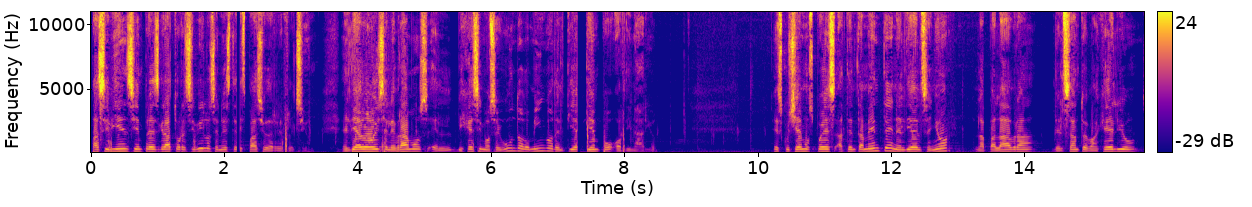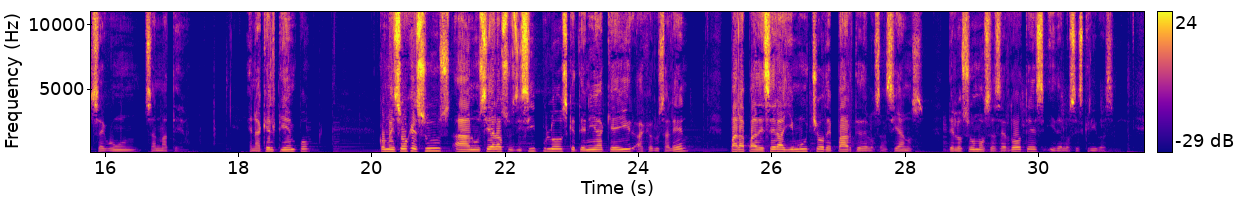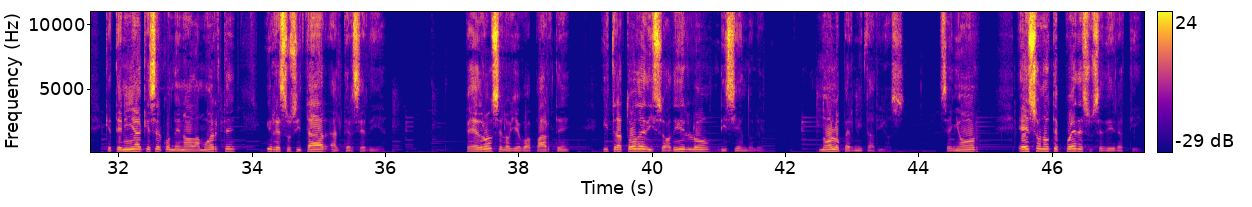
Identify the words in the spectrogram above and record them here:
Paz y bien, siempre es grato recibirlos en este espacio de reflexión. El día de hoy celebramos el vigésimo segundo domingo del tiempo ordinario. Escuchemos pues atentamente en el día del Señor la palabra del Santo Evangelio según San Mateo. En aquel tiempo comenzó Jesús a anunciar a sus discípulos que tenía que ir a Jerusalén para padecer allí mucho de parte de los ancianos de los sumos sacerdotes y de los escribas, que tenía que ser condenado a muerte y resucitar al tercer día. Pedro se lo llevó aparte y trató de disuadirlo diciéndole, no lo permita Dios. Señor, eso no te puede suceder a ti.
